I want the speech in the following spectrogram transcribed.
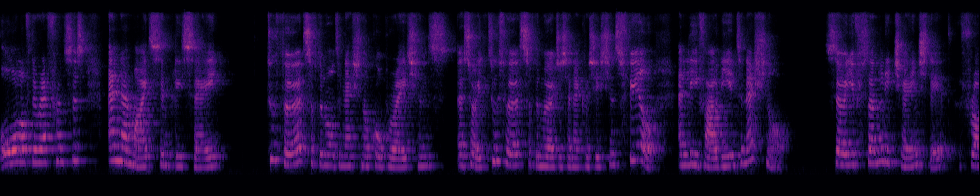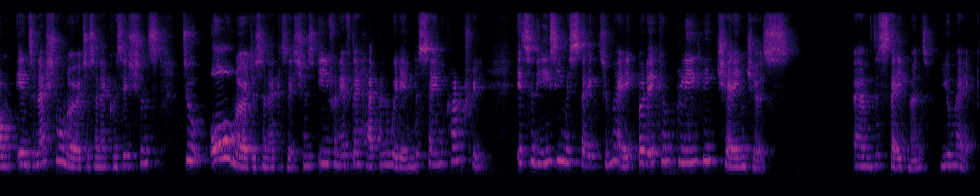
all of the references, and I might simply say two thirds of the multinational corporations, uh, sorry, two thirds of the mergers and acquisitions fail and leave out the international. So you've suddenly changed it from international mergers and acquisitions to all mergers and acquisitions, even if they happen within the same country. It's an easy mistake to make, but it completely changes um, the statement you make.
